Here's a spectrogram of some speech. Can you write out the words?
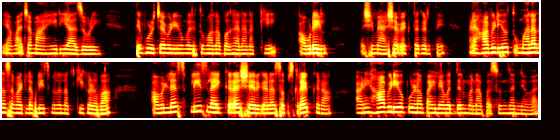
या माझ्या माहेरी आजोळी ते पुढच्या व्हिडिओमध्ये तुम्हाला बघायला नक्की आवडेल अशी मी आशा व्यक्त करते. आणि हा व्हिडिओ तुम्हाला कसा वाटला प्लीज मला नक्की कळवा. आवडल्यास प्लीज लाईक करा शेअर करा सबस्क्राईब करा. आणि हा व्हिडिओ पूर्ण पाहिल्याबद्दल मनापासून धन्यवाद.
